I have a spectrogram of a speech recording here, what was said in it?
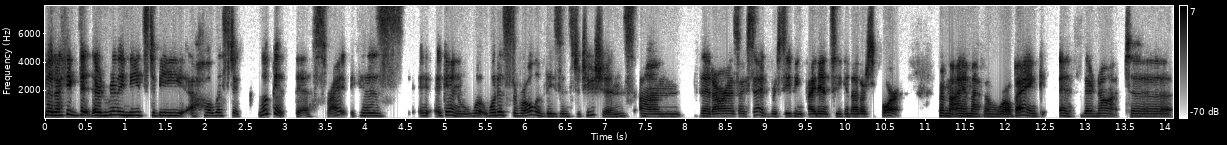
but I think that there really needs to be a holistic look at this, right? Because again, what, what is the role of these institutions um, that are, as I said, receiving financing and other support from the IMF and World Bank if they're not to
